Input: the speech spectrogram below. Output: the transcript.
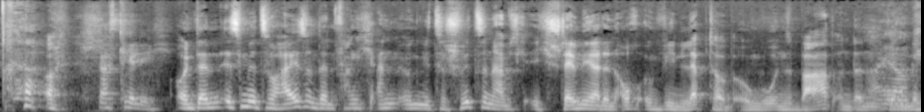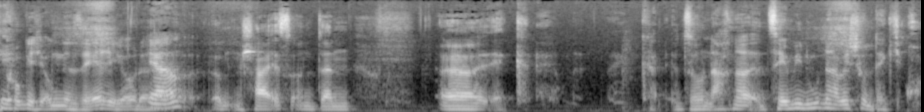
Das kenne ich. Und dann ist mir zu heiß und dann fange ich an irgendwie zu schwitzen. Ich ich stelle mir ja dann auch irgendwie einen Laptop irgendwo ins Bad und dann, Ah ja, okay. dann gucke ich irgendeine Serie oder Ja. irgendeinen Scheiß und dann äh, so nach einer 10 Minuten habe ich schon, denke ich, oh,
